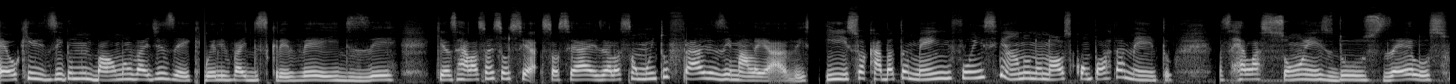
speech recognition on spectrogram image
é o que Zygmunt Bauman vai dizer, que ele vai descrever e dizer que as relações sociais elas são muito frágeis e maleáveis. E isso acaba também influenciando no nosso comportamento. As relações dos elos,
